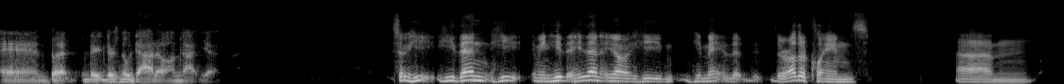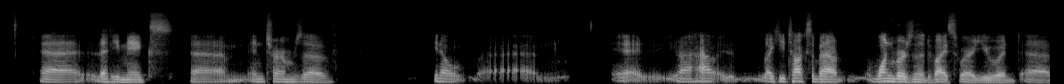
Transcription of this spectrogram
and but there, there's no data on that yet. so he he then he I mean he he then you know he he made there are other claims um, uh, that he makes um, in terms of you know um, uh, you know how like he talks about one version of the device where you would uh,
